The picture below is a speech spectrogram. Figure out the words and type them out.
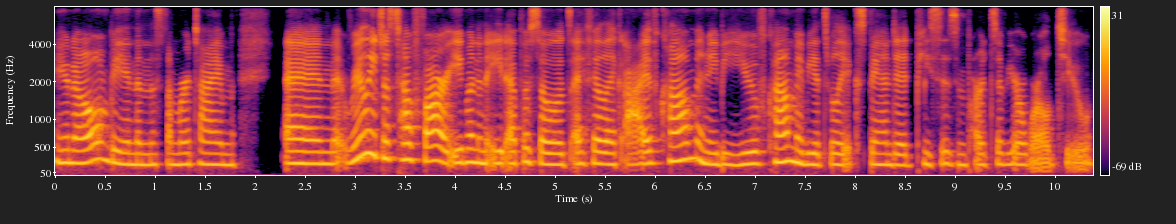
you know, being in the summertime and really just how far even in eight episodes i feel like i've come and maybe you've come maybe it's really expanded pieces and parts of your world too.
